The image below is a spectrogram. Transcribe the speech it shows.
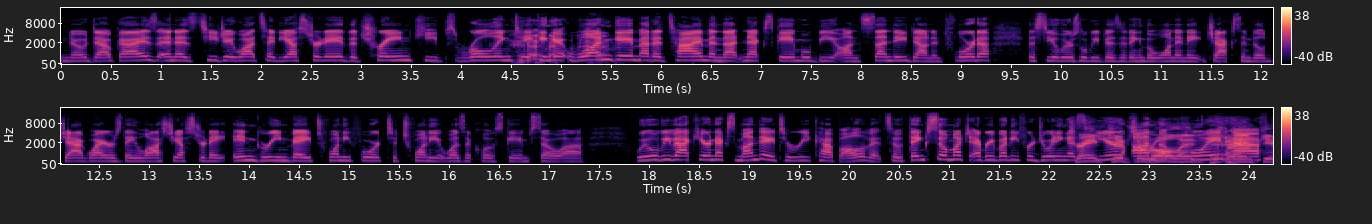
No doubt, guys. And as TJ Watt said yesterday, the train keeps rolling, taking it one game at a time. And that next game will be on Sunday down in Florida. The Steelers will be visiting the one and eight Jacksonville Jaguars. They lost yesterday in Green Bay, 24 to 20. It was a close game. So, uh, we will be back here next Monday to recap all of it. So thanks so much, everybody, for joining us Train here on the point Train after.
